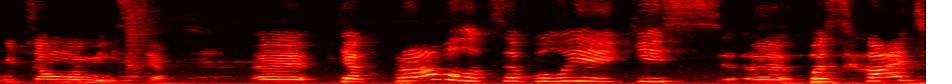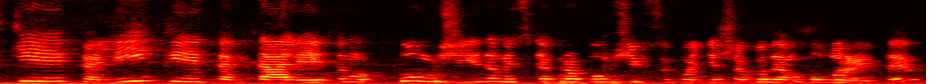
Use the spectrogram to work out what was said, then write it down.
у цьому місті. Е, як правило, це були якісь е, безхатьки, каліки і так далі. Тому бомжі, де ми про бомжів сьогодні ще будемо говорити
